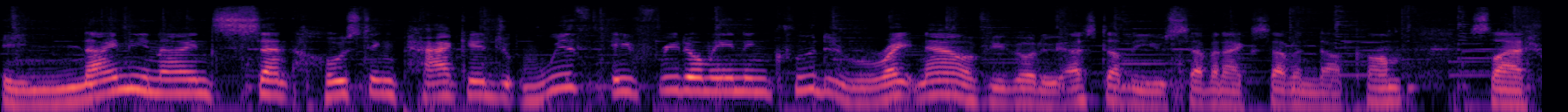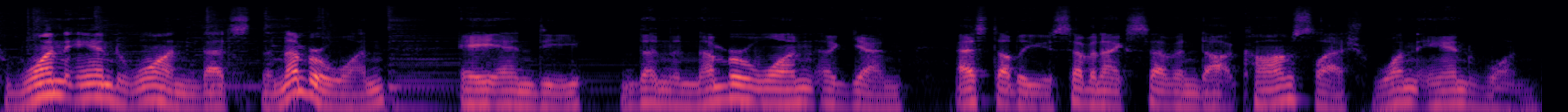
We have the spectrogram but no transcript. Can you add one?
a 99 cent hosting package with a free domain included right now if you go to sw7x7.com slash one and one. That's the number one, A-N-D, then the number one again, sw7x7.com slash one and one.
